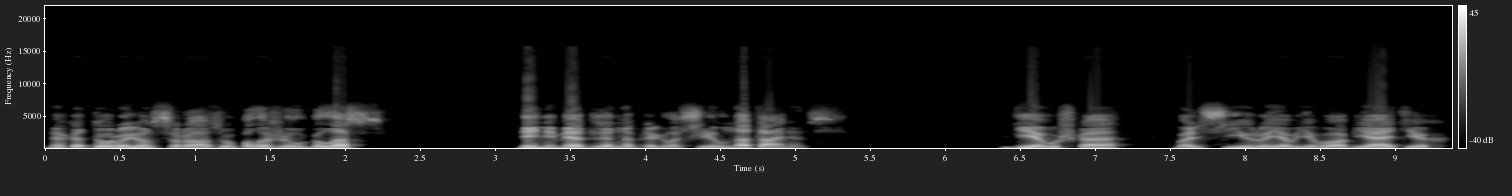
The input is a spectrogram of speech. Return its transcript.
на которую он сразу положил глаз и немедленно пригласил на танец. Девушка, вальсируя в его объятиях,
